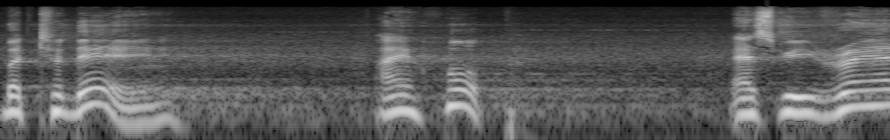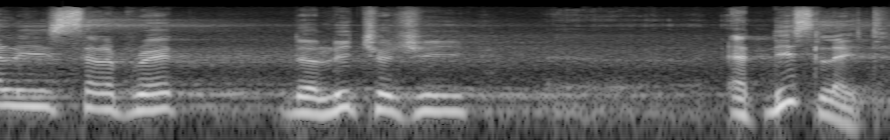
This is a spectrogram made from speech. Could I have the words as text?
But today, I hope as we rarely celebrate the liturgy uh, at this late,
